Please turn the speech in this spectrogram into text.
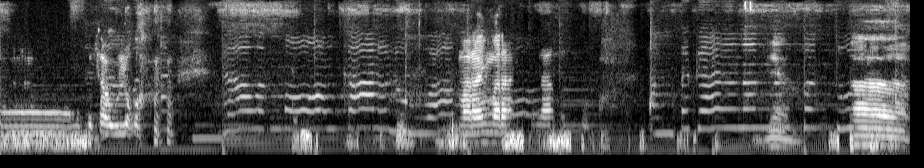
uh, sa ulo ko. maraming maraming salamat po. Yan. Ah,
